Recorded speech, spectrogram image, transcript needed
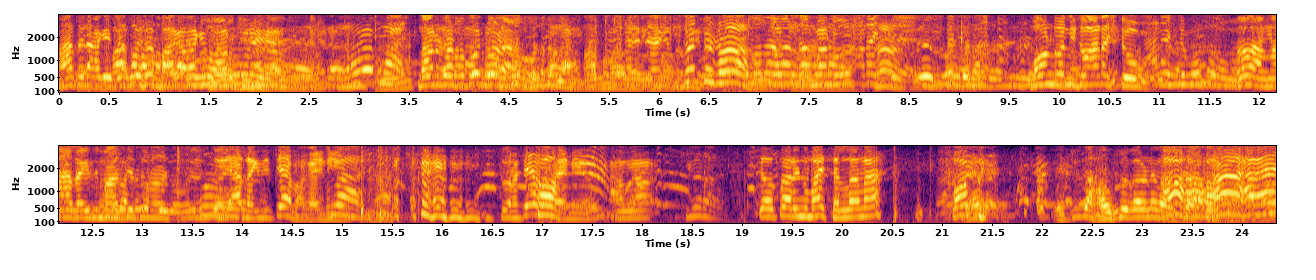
মাছের আগে ভাগাভাগি হওয়ার পরে মানুষ আর চোদ্দ না। মানুষ বন্ধ নিছো আড়াইশো হব। আমরা আধা কেজি মাছ দিয়ে তোমার আধা কেজি টেয়া ভাগাইনি আমরা কেউ তো আর ইনু ফেললা না। সব একটু তো হাউসের কারণে হ্যাঁ, হ্যাঁ, হ্যাঁ,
